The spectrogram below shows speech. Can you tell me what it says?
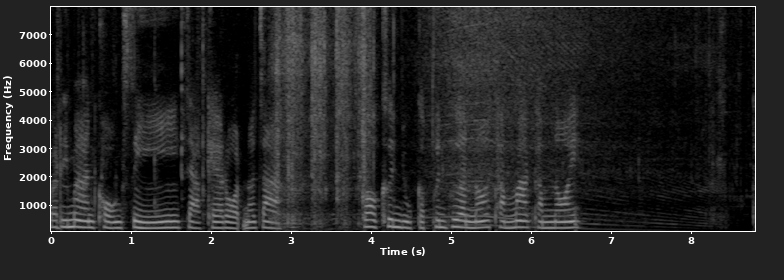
ปริมาณของสีจากแครอทเนาะจ้ะ ก็ขึ้นอยู่กับเพื่อนๆเนาะทำมากทำน้อยท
